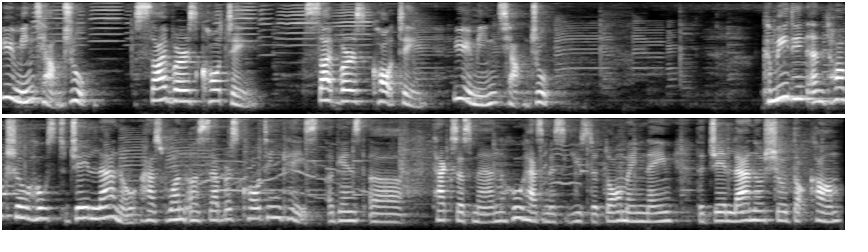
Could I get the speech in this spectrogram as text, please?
域名抢注 （Cyber Squatting）、Cyber cybersquatting, 域名抢注。Comedian and talk show host Jay Leno has won a cybersquatting case against a Texas man who has misused the domain name thejaylenoshow.com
